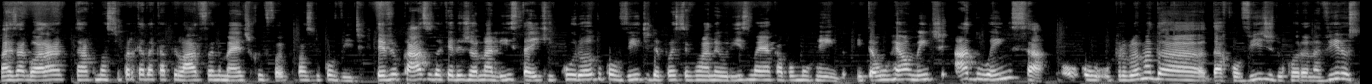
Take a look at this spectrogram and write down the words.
mas agora tá com uma super queda capilar, foi no médico e foi por causa do Covid. Teve o caso daquele jornalista aí que curou do Covid, depois teve um aneurisma e acabou morrendo. Então, realmente, a doença, o, o problema da, da Covid, do coronavírus,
